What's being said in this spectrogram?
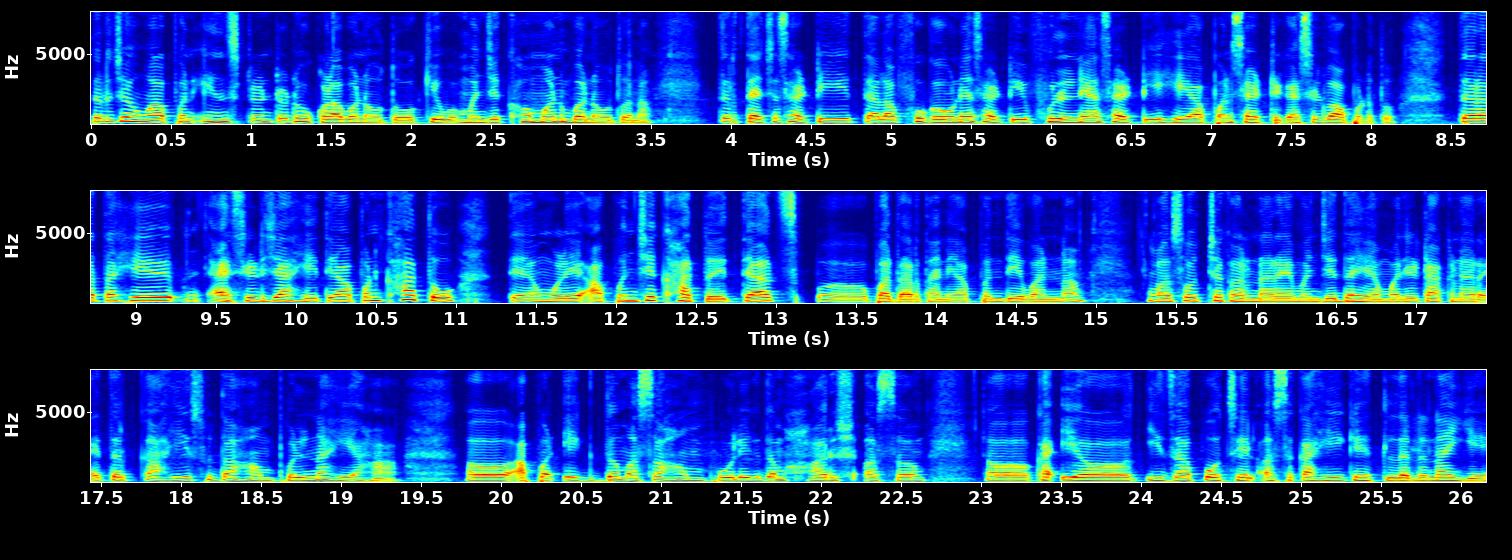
तर जेव्हा आपण इन्स्टंट ढोकळा बनवतो किंवा म्हणजे खमण बनवतो ना तर त्याच्यासाठी त्याला फुगवण्यासाठी फुलण्यासाठी हे आपण सॅट्रिक ॲसिड वापरतो. तर आता हे ॲसिड जे आहे ते आपण खातो. त्यामुळे आपण जे खातो आहे त्याच प पदार्थाने आपण देवांना स्वच्छ करणार आहे म्हणजे दह्यामध्ये टाकणार आहे. तर काहीसुद्धा हार्मफुल नाही हा. आपण एकदम असं हार्मफुल एकदम हार्श असं काही इजा पोचेल असं काही घेतलेलं नाही आहे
